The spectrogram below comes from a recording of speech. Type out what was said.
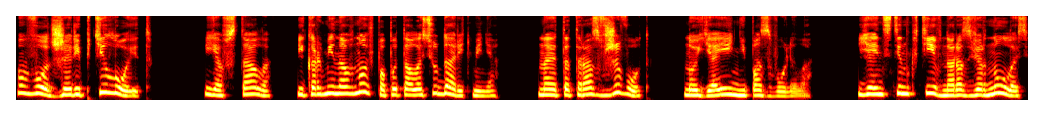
Вот же рептилоид. Я встала, и Кармина вновь попыталась ударить меня. На этот раз в живот, но я ей не позволила. Я инстинктивно развернулась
